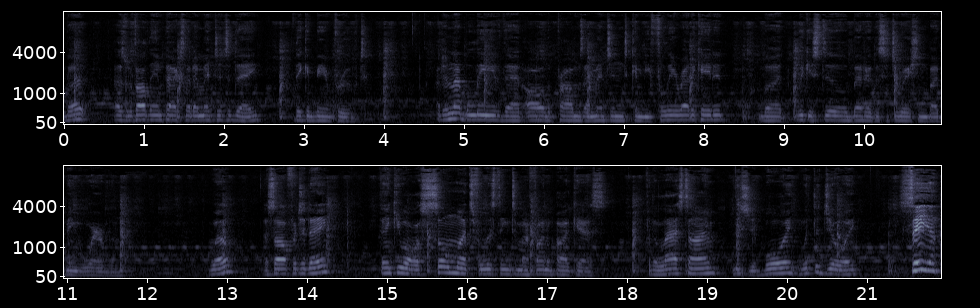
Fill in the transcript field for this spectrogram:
But, as with all the impacts that I mentioned today, they can be improved. I do not believe that all the problems I mentioned can be fully eradicated, but we can still better the situation by being aware of them. Well, that's all for today. Thank you all so much for listening to my final podcast. For the last time, this is your boy with the joy. See ya!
